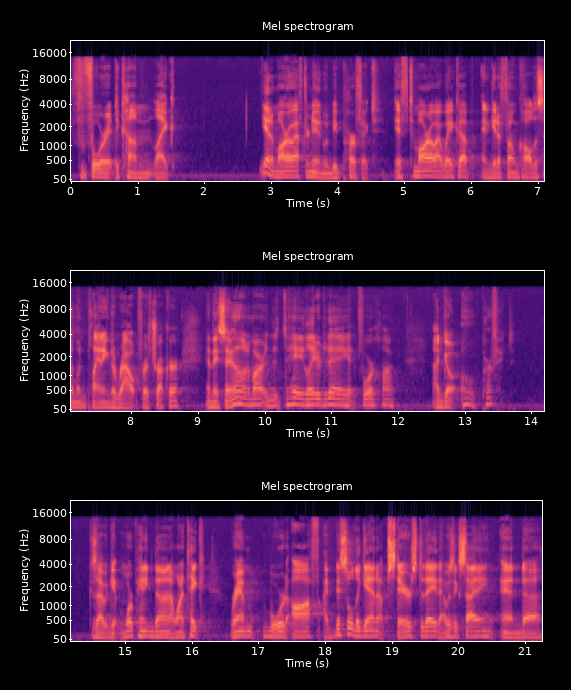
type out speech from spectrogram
For it to come like, yeah, tomorrow afternoon would be perfect. If tomorrow I wake up and get a phone call to someone planning the route for a trucker and they say, oh, tomorrow, hey, later today at four o'clock, I'd go, oh, perfect because I would get more painting done. I want to take ram board off. I bisseled again upstairs today. That was exciting. And uh,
